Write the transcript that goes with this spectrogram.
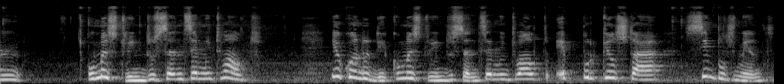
um, o masculino do Santos é muito alto. Eu, quando digo que o masculino do Santos é muito alto, é porque ele está simplesmente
